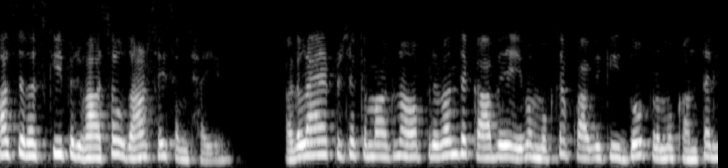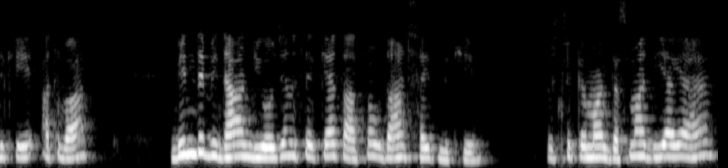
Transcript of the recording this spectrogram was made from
हस्त रस की परिभाषा उदाहरण से समझाइए। अगला है, प्रश्न क्रमांक नौ, प्रबंध काव्य एवं मुक्तब काव्य की दो प्रमुख अंतर लिखिए, अथवा बिंद विधान योजन से क्या तात्पर्य उदाहरण सहित लिखिए। प्रश्न क्रमांक दसवा दिया गया है।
